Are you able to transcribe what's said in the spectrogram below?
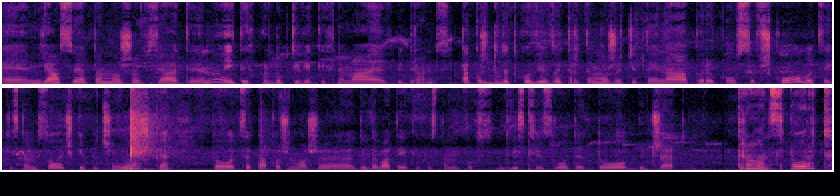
Е, М'ясо я там можу взяти, ну і тих продуктів, яких немає в бідронці. Також додаткові витрати можуть іти на перекуси в школу, це якісь там сочки, печенюшки, то це також може додавати якихось там 200 злотих до бюджету. Транспорт,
